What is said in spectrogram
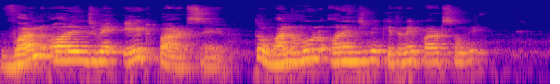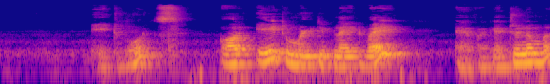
वन ऑरेंज में एट पार्ट्स हैं तो वन मोल ऑरेंज में कितने पार्ट्स होंगे? एट मोल्स और eight multiplied by get number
